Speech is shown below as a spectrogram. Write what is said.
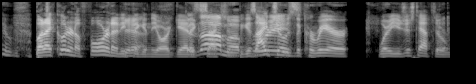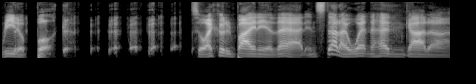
But I couldn't afford anything Yeah. in the organic section because I chose the career where you just have to read a book. So I couldn't buy any of that. Instead, I went ahead and got uh,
